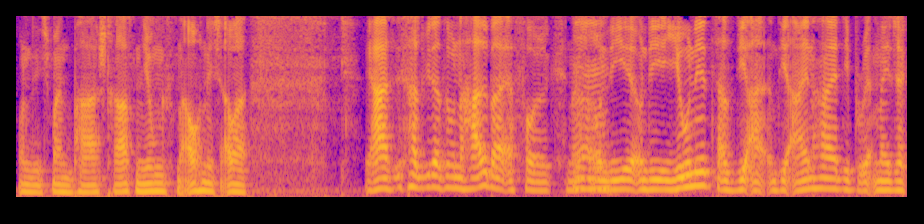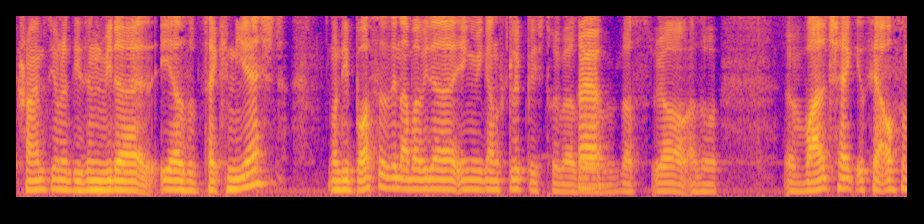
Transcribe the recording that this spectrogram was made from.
Und ich meine, ein paar Straßenjungs auch nicht, aber ja, es ist halt wieder so ein halber Erfolg. Ne? Mhm. Und die und die Unit, also die, die Einheit, die Major Crimes Unit, die sind wieder eher so zerknirscht. Und die Bosse sind aber wieder irgendwie ganz glücklich drüber. So. Ja. Das, ja, also Walczek ist ja auch so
